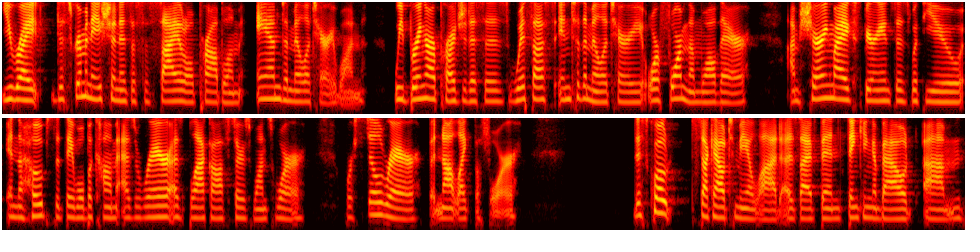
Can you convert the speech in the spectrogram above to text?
You write, discrimination is a societal problem and a military one. We bring our prejudices with us into the military or form them while there. I'm sharing my experiences with you in the hopes that they will become as rare as Black officers once were. We're still rare, but not like before. This quote stuck out to me a lot as I've been thinking about um,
